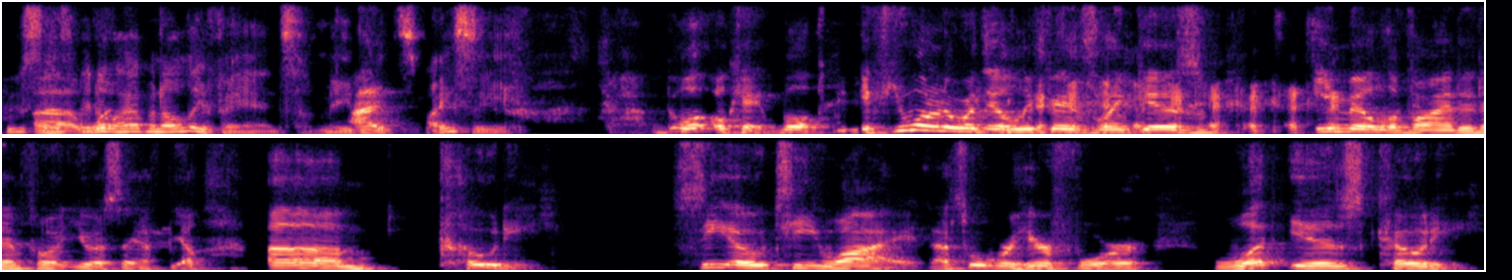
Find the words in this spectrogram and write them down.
Who says Uh, we what- don't have an OnlyFans? Maybe I- it's spicy. Well, okay. Well, if you want to know where the OnlyFans link is, email Levine at info at USAFBL. Um, COTY, C O T Y. That's what we're here for. What is COTY?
